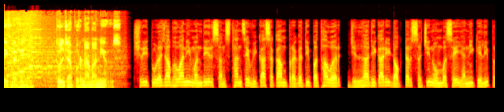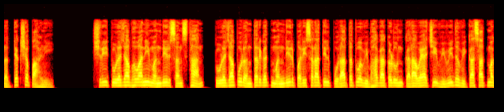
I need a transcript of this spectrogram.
देख रहे हैं। तुलजापुरनामा न्यूज। श्री तुळजाभवानी मंदिर संस्थांचे विकासकाम प्रगतीपथावर जिल्हाधिकारी डॉक्टर सचिन ओंबसे यांनी केली प्रत्यक्ष पाहणी. श्री तुळजाभवानी मंदिर संस्थान तुळजापूर अंतर्गत मंदिर परिसरातील पुरातत्व विभागाकडून करावयाची विविध विकासात्मक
